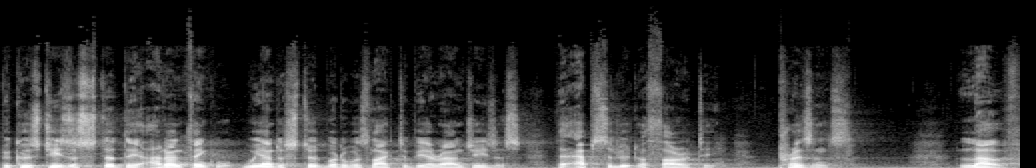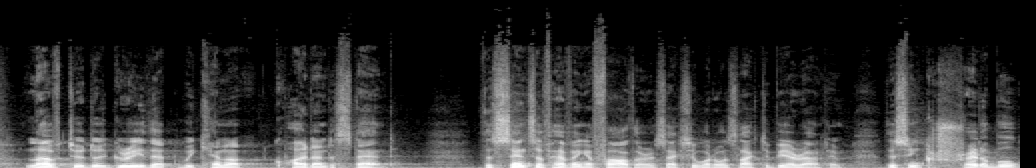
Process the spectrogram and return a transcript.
Because Jesus stood there. I don't think we understood what it was like to be around Jesus the absolute authority, presence, love, love to a degree that we cannot quite understand. The sense of having a father is actually what it was like to be around him. This incredible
